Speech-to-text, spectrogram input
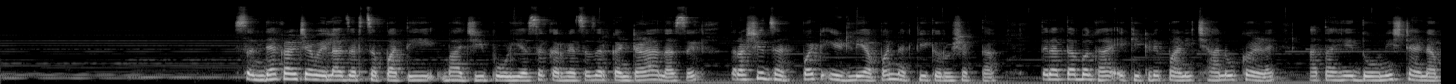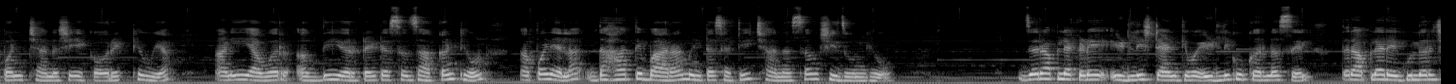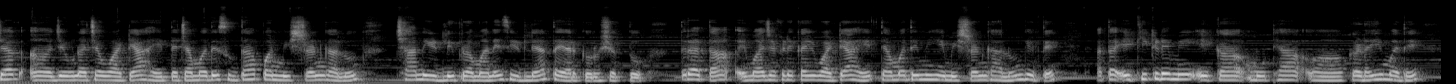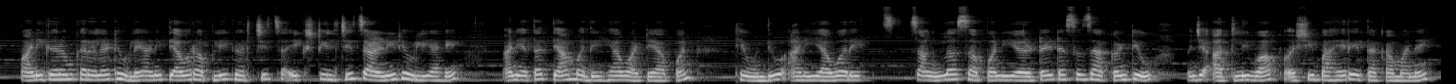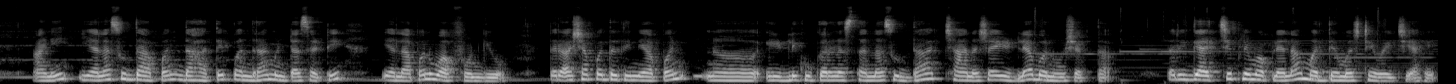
संध्याकाळच्या वेळेला जर चपाती भाजी पोळी असं करण्याचा जर कंटाळा आला असेल तर अशी झटपट इडली आपण नक्की करू शकता. तर आता बघा एकीकडे पाणी छान उकळलं आहे आता हे दोन्ही स्टँड आपण छान असे एकावर एक ठेवूया. आणि यावर अगदी एअरटाईट असं झाकण ठेवून आपण याला दहा ते बारा मिनटासाठी छान असं शिजवून घेऊ. जर आपल्याकडे इडली स्टँड किंवा इडली कुकर नसेल तर आपल्या रेग्युलर ज्या जेवणाच्या वाट्या आहेत त्याच्यामध्ये सुद्धा आपण मिश्रण घालून छान इडलीप्रमाणेच इडल्या तयार करू शकतो. तर आता माझ्याकडे काही वाट्या आहेत त्यामध्ये मी हे मिश्रण घालून घेते. आता एकीकडे मी एका मोठ्या कढईमध्ये पाणी गरम करायला ठेवले आणि त्यावर आपली घरचीच एक स्टीलची चाळणी ठेवली आहे. आणि आता त्यामध्ये ह्या वाट्या आपण ठेवून देऊ आणि यावर एक चांगलं असं आपण एअरटाईट असं झाकण ठेवू. म्हणजे आतली वाफ अशी बाहेर येता कामा नये. आणि यालासुद्धा आपण दहा ते पंधरा मिनटासाठी याला आपण वाफवून घेऊ. तर अशा पद्धतीने आपण इडली कुकर नसतानासुद्धा छान अशा इडल्या बनवू शकता. तर गॅसची फ्लेम आपल्याला मध्यमच ठेवायची आहे.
